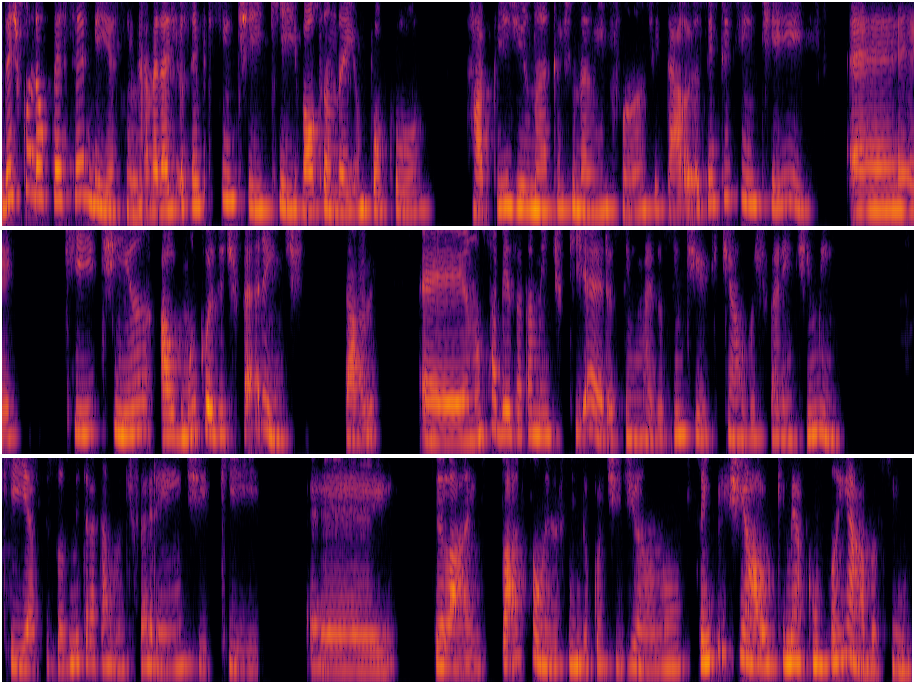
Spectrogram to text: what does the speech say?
Desde quando eu percebi, assim, na verdade, eu sempre senti que, voltando aí um pouco rapidinho na questão da minha infância e tal, eu sempre senti é, que tinha alguma coisa diferente, sabe? É, eu não sabia exatamente o que era, assim, mas eu sentia que tinha algo diferente em mim. Que as pessoas me tratavam diferente, que, é, sei lá, em situações, assim, do cotidiano, sempre tinha algo que me acompanhava, assim.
